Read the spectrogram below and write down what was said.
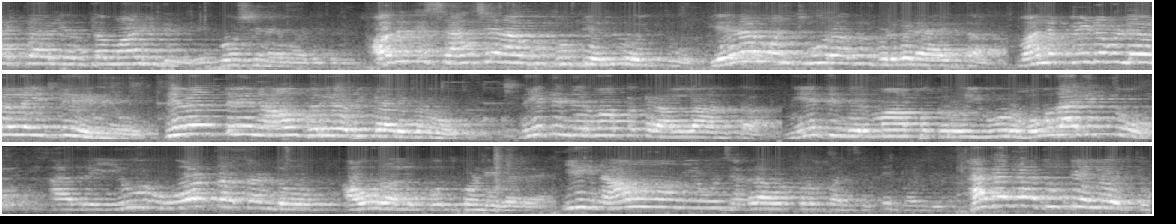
ಹೆದ್ದಾರಿ ಅಂತ ಮಾಡಿದ್ರಿ, ಘೋಷಣೆ ಮಾಡಿದ್ರಿ. ಅದಕ್ಕೆ ಸ್ಯಾಂಕ್ಷನ್ ಆಗೋ ದುಡ್ಡು ಎಲ್ಲಿ ಹೋಯ್ತು? ಏನಾದ್ರು ಒಂದ್ ಚೂರಾದ್ರೂ ಬಿಡುಗಡೆ ಆಯ್ತಾ? ಮಾನ್ಯ ಪಿ ಡಬ್ಲ್ಯೂ ಅವರೆಲ್ಲ ಇದ್ದೀರಿ ನೀವು. ನೀವೇಳ್ತೀರಿ ನಾವು ಬರೀ ಅಧಿಕಾರಿಗಳು. ನೀತಿ ನಿರ್ಮಾಪಕರಲ್ಲ ಅಂತ. ನೀತಿ ನಿರ್ಮಾಪಕರು ಇವರು ಹೌದಾಗಿತ್ತು. ಆದ್ರೆ ಇವ್ರು ಓಟ್ ತಳ್ಕೊಂಡು ಅವ್ರು ಅಲ್ಲಿ ಕೂತ್ಕೊಂಡಿದ್ದಾರೆ. ಈಗ ನಾವು ನೀವು ಜಗಳ ಹೊಡ್ಕೊಳ್ಳೋ ಪರಿಸ್ಥಿತಿ ಬಂದಿದೆ. ಹಾಗಾದ್ರೆ ಆ ದುಡ್ಡು ಎಲ್ಲೋಯ್ತು?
